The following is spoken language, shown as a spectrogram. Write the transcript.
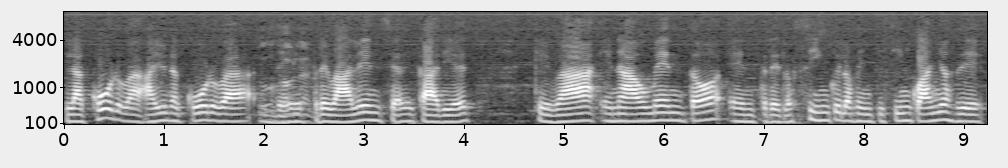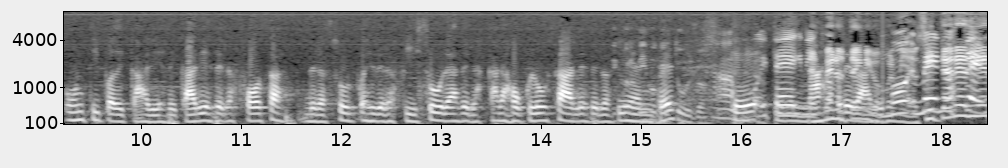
la curva, hay una curva de prevalencia de caries que va en aumento entre los 5 y los 25 años de un tipo de caries, de caries de las fosas, de los surcos y de las fisuras, de las caras oclusales, de los dientes. Ah, que muy técnico. más Menos técnico el mío. Si menos tenés técnico.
